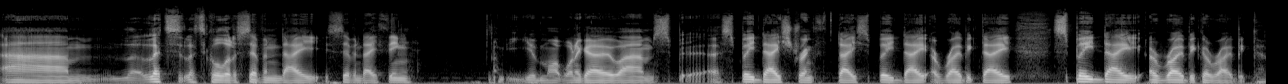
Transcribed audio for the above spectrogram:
Um, let's let's call it a seven day seven day thing. You might want to go um, sp- a speed day, strength day, speed day, aerobic day, speed day, aerobic, aerobic.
